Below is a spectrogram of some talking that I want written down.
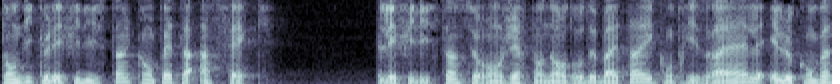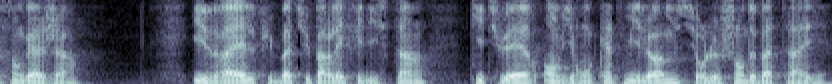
tandis que les Philistins campaient à Aphek. Les Philistins se rangèrent en ordre de bataille contre Israël et le combat s'engagea. Israël fut battu par les Philistins, qui tuèrent environ quatre mille hommes sur le champ de bataille.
